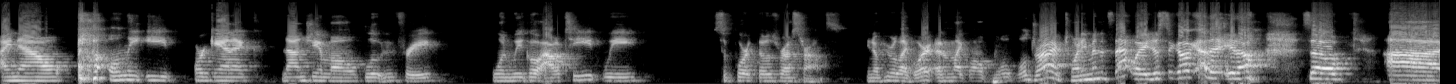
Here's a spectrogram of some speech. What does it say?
I now only eat organic, non GMO, gluten free. When we go out to eat, we support those restaurants. You know, people are like, "What?" And I'm like, "Well, we'll, we'll drive 20 minutes that way just to go get it." You know, so uh,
